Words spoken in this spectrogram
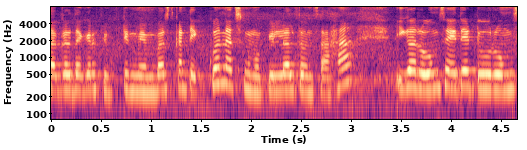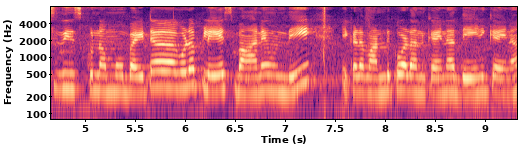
దగ్గర దగ్గర ఫిఫ్టీన్ మెంబర్స్ కంటే ఎక్కువ నచ్చినాము పిల్లలతో సహా. ఇక రూమ్స్ అయితే టూ రూమ్స్ తీసుకున్నాము. బయట కూడా ప్లేస్ బాగానే ఉంది. ఇక్కడ వండుకోవడానికైనా దేనికైనా.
